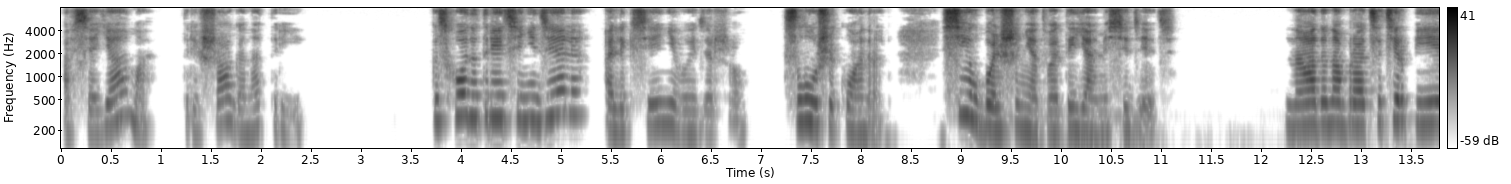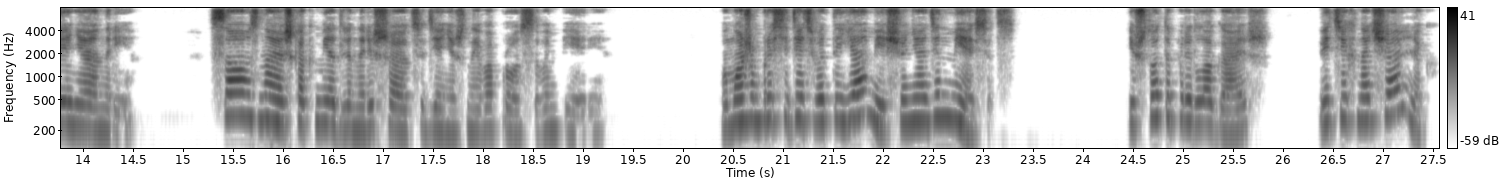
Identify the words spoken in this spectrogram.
а вся яма три шага на три. К исходу третьей недели Алексей не выдержал. «Слушай, Конрад, сил больше нет в этой яме сидеть. Надо набраться терпения, Анри. Сам знаешь, как медленно решаются денежные вопросы в империи. Мы можем просидеть в этой яме еще не один месяц. И что ты предлагаешь? Ведь их начальник,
